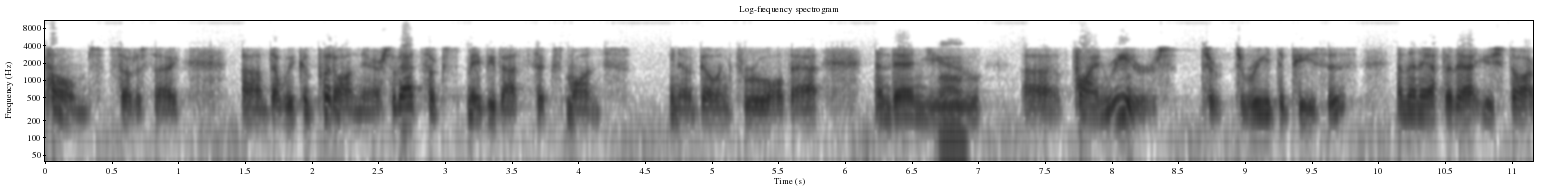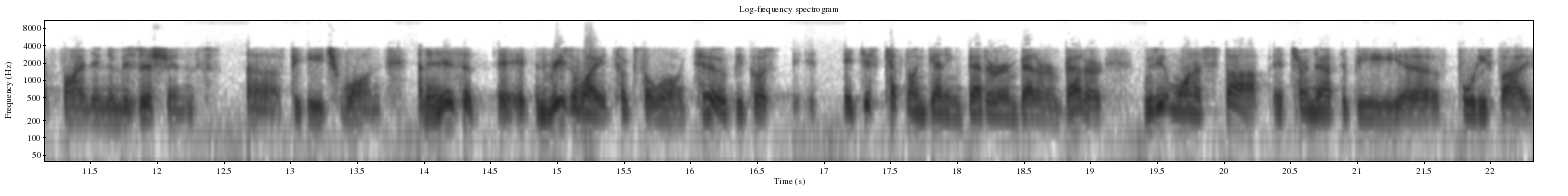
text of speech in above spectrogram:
poems, so to say, uh, that we could put on there. So that took maybe about six months, you know, going through all that, and then you uh, find readers to, to read the pieces, and then after that, you start finding the musicians uh, for each one. And it is a, it, and the reason why it took so long too, because it, it just kept on getting better and better and better. We didn't want to stop. It turned out to be uh, 45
